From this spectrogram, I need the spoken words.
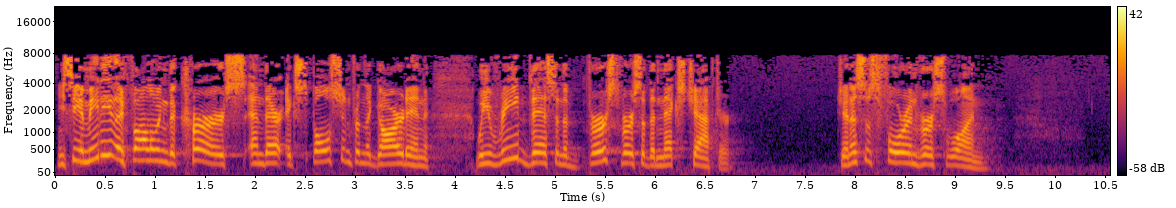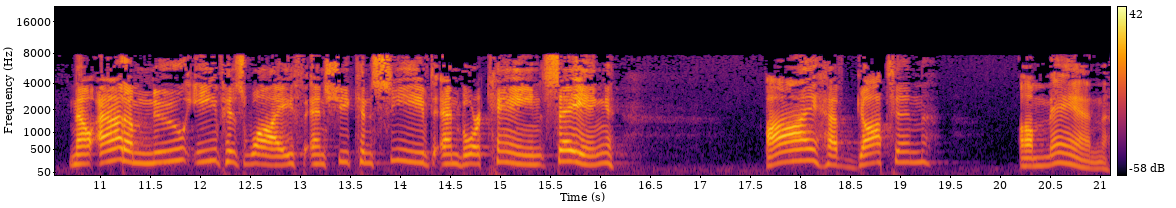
You see, immediately following the curse and their expulsion from the garden, we read this in the first verse of the next chapter. Genesis 4 and verse 1. Now Adam knew Eve his wife, and she conceived and bore Cain, saying, I have gotten a man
